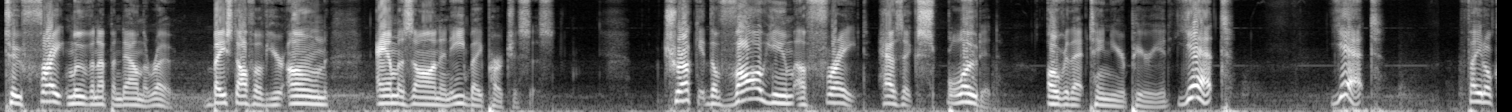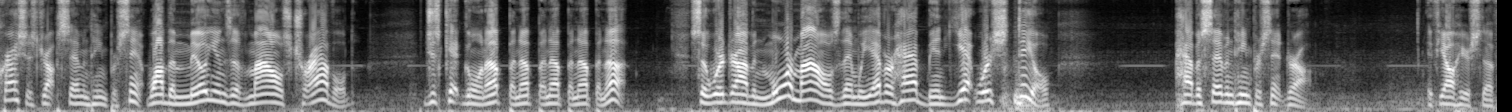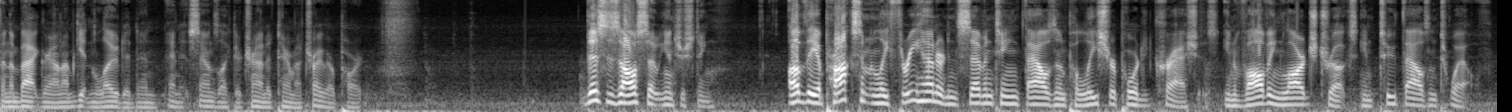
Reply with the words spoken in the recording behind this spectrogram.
to freight moving up and down the road based off of your own Amazon and eBay purchases. Truck the volume of freight has exploded over that 10-year period. Yet yet fatal crashes dropped 17% while the millions of miles traveled just kept going up and up and up and up and up. So we're driving more miles than we ever have been, yet we're still have a 17% drop if y'all hear stuff in the background, I'm getting loaded and, and it sounds like they're trying to tear my trailer apart. This is also interesting. Of the approximately 317,000 police reported crashes involving large trucks in 2012,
